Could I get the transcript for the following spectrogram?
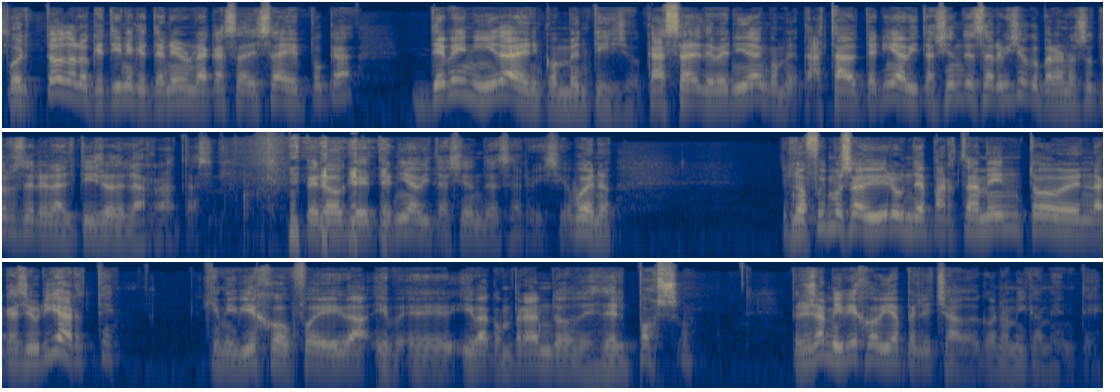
por todo lo que tiene que tener una casa de esa época devenida en conventillo, casa devenida en hasta tenía habitación de servicio que para nosotros era el altillo de las ratas, pero que tenía habitación de servicio. Bueno, nos fuimos a vivir a un departamento en la calle Uriarte, que mi viejo fue, iba, eh, iba comprando desde el pozo, pero ya mi viejo había pelechado económicamente.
